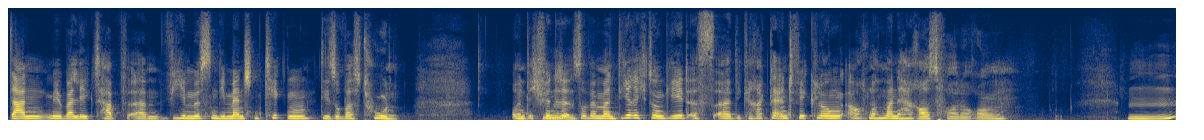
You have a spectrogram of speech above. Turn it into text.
dann mir überlegt habe, ähm, wie müssen die Menschen ticken, die sowas tun. Und ich finde, mhm. so wenn man die Richtung geht, ist äh, die Charakterentwicklung auch nochmal eine Herausforderung. Mhm.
